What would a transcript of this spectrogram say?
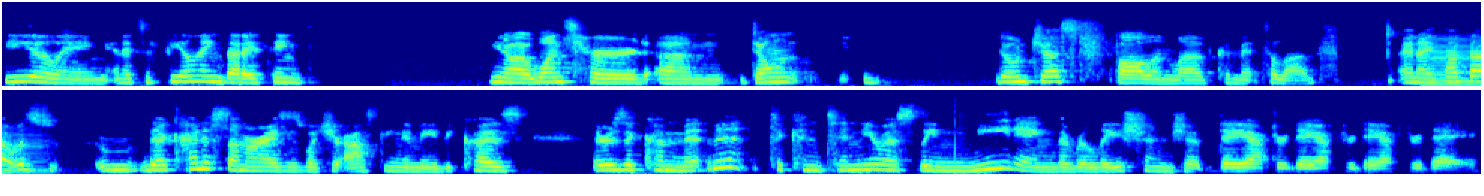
feeling and it's a feeling that i think you know, I once heard, um, don't don't just fall in love, commit to love. And I mm. thought that was mm. that kind of summarizes what you're asking of me because there's a commitment to continuously meeting the relationship day after day after day after day.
